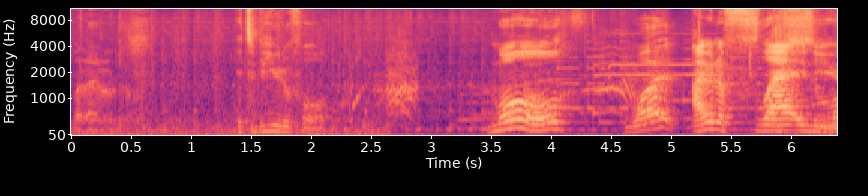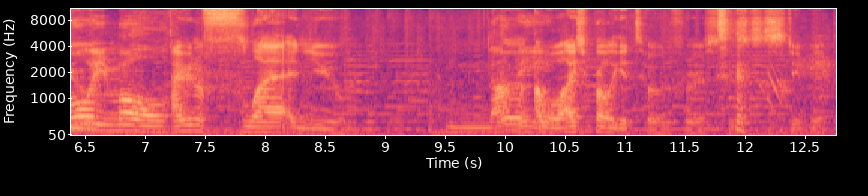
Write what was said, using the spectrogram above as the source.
but I don't know. It's beautiful. Mole, What? I'm gonna flatten you. Smoly mole. I'm gonna flatten you. Not Uh, me. oh, well, I should probably get Toad first. This is stupid.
